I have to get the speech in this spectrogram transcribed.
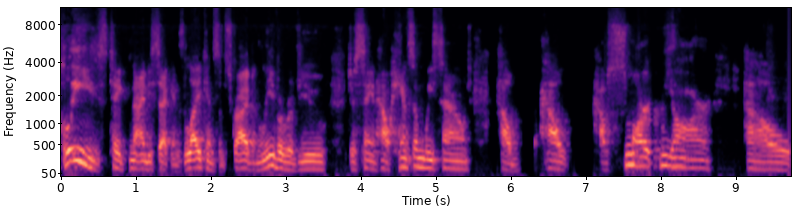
please take 90 seconds, like and subscribe, and leave a review just saying how handsome we sound, how how how smart we are, how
